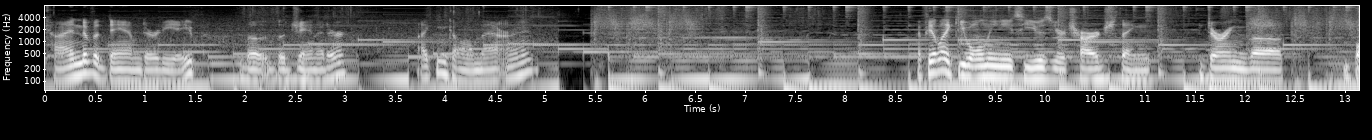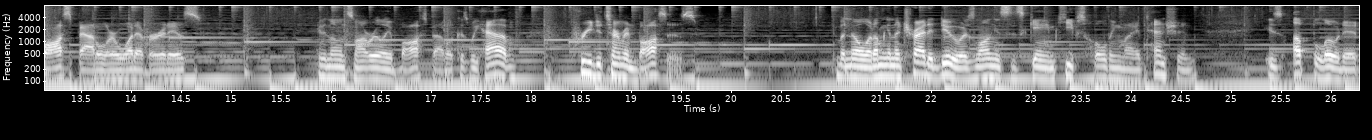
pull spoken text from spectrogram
kind of a damn dirty ape, the, the janitor. I can call him that, right? I feel like you only need to use your charge thing during the boss battle or whatever it is. Even though it's not really a boss battle, because we have predetermined bosses. But no, what I'm going to try to do, as long as this game keeps holding my attention, is upload it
